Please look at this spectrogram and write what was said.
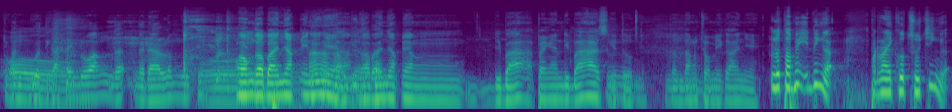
cuman gue dikatain doang, nggak nggak dalam gitu. Oh nggak banyak ininya, Ah, ya? nggak nggak banyak yang dibahas, pengen dibahas gitu tentang comikanya. Lu tapi ini nggak pernah ikut suci nggak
